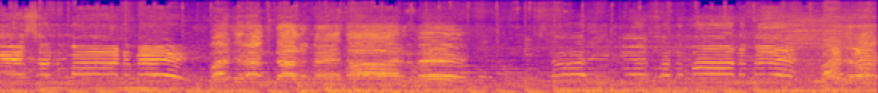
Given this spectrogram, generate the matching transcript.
के बजरंग दल मैदान में। नारी के सम्मान में। बजरंग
